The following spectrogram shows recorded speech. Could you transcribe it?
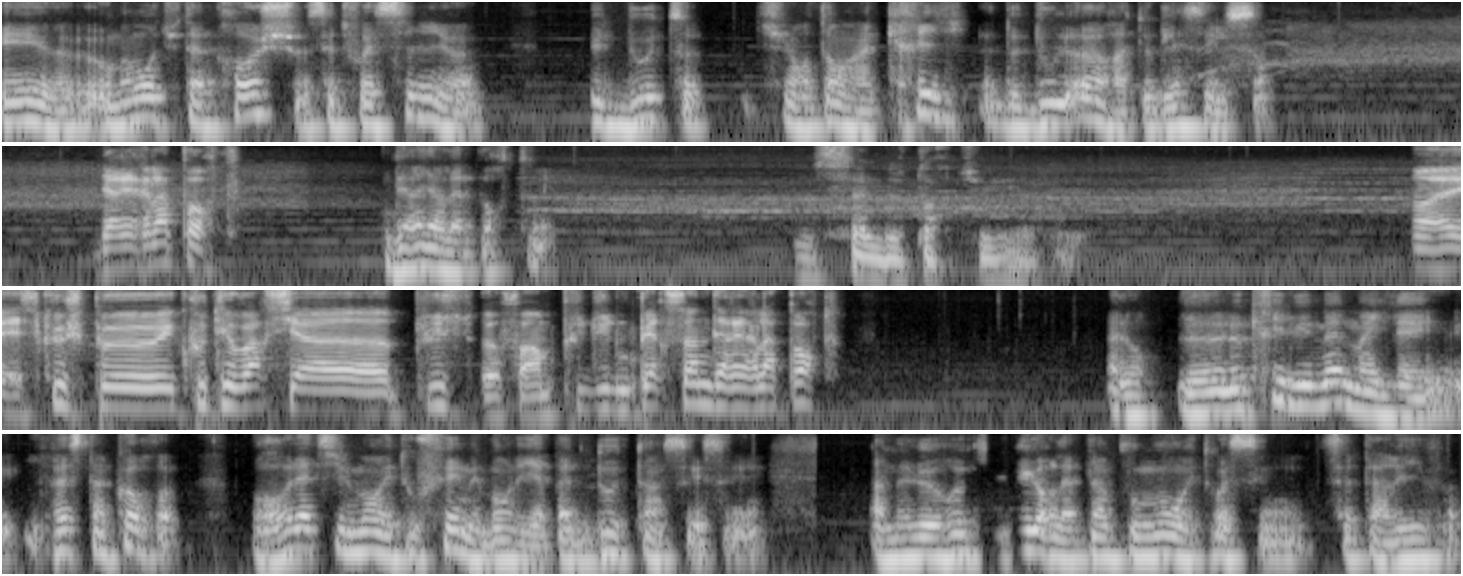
Et au moment où tu t'approches, cette fois-ci, tu te doutes, tu entends un cri de douleur à te glacer le sang Derrière la porte. derrière la porte. oui. Une salle de torture. Ouais, est-ce que je peux écouter voir s'il y a plus, enfin, plus d'une personne derrière la porte? Alors, le, le cri lui-même, hein, il, est, il reste encore relativement étouffé, mais bon, il n'y a pas de doute. hein, c'est, c'est un malheureux qui hurle à plein poumon et toi, c'est, ça t'arrive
